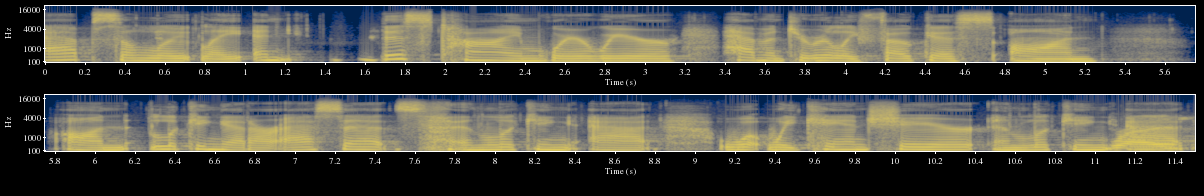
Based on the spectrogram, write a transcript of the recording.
Absolutely. And this time where we're having to really focus on on looking at our assets and looking at what we can share and looking right. at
